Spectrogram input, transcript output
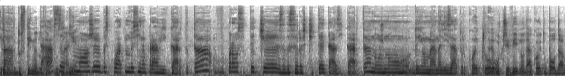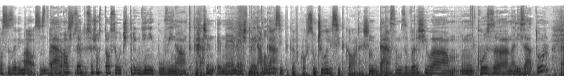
Или да достигна до да, това познание? всеки може безплатно да си направи картата. Въпросът е, че за да се разчете тази карта, е нужно да имаме анализатор, който... Очевидно, да, който по-отдавна се занимава с това. Да, общо взето всъщност то се учи 3 години и половина, така да. че не е нещо е така. ли си такъв курс? Учила ли си такова нещо? Да, да. съм завършила курс за анализатор. Да.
